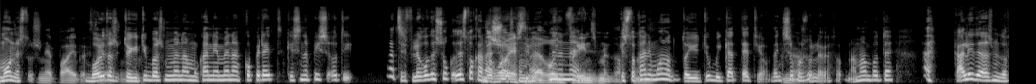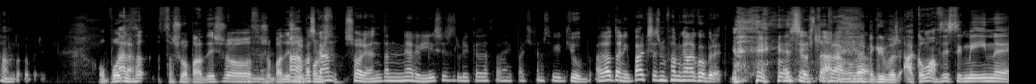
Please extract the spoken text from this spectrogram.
Μόνες τους. Ναι, πάει Μπορεί το, απευθείας, το YouTube ας πούμε, να μου κάνει εμένα copyright και εσύ να πεις ότι. Κάτσε, φίλε, εγώ δεν, σου- δεν στο έκανα Δεν εγώ. σου ας πούμε. έστειλα εγώ Ναι, ναι, ναι. infringement, ας Και στο πούμε. κάνει μόνο το YouTube ή κάτι τέτοιο. Δεν ξέρω Ναι. πώς δουλεύει αυτό το πράγμα. Οπότε, ε, καλύτερα να μην το φάμε το copyright. Οπότε Άρα- θα, θα σου απαντήσω, θα σου απαντήσω Α, λοιπόν. βασικά, sorry, αν ήταν νέα releases, λογικά δεν θα υπάρχει καν στο YouTube. Αλλά όταν υπάρξει, ας μην φάμε κανένα copyright. Έτσι, Σωστά. Μπράβο, μπράβο. Ακριβώς. Ακόμα αυτή τη στιγμή είναι.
